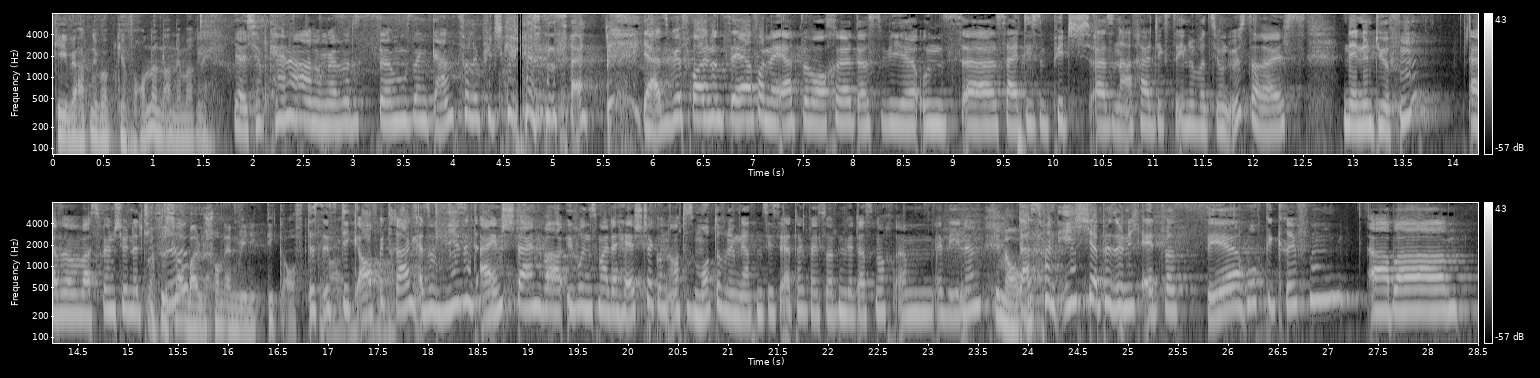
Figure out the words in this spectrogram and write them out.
Okay, wer hat denn überhaupt gewonnen, Annemarie? Ja, ich habe keine Ahnung. Also das äh, muss ein ganz toller Pitch gewesen sein. Ja, also wir freuen uns sehr von der Erdbewoche, dass wir uns äh, seit diesem Pitch als nachhaltigste Innovation Österreichs nennen dürfen. Also was für ein schöner Titel. Das ist aber schon ein wenig dick aufgetragen. Das ist dick aufgetragen. Also wir sind Einstein war übrigens mal der Hashtag und auch das Motto von dem ganzen CSR-Tag. Vielleicht sollten wir das noch ähm, erwähnen. Genau. Das fand ich ja persönlich etwas sehr hochgegriffen, aber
